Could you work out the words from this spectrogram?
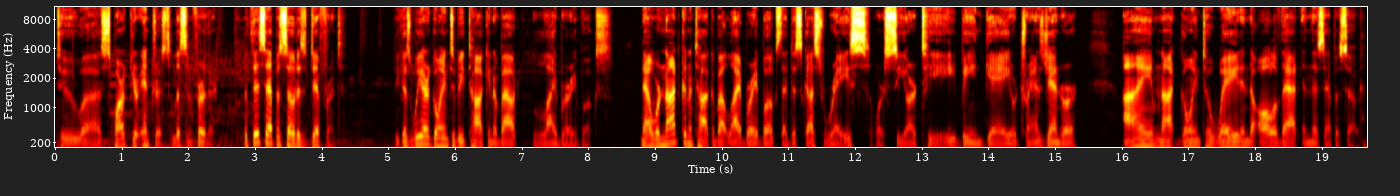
to uh, spark your interest to listen further. But this episode is different because we are going to be talking about library books. Now, we're not going to talk about library books that discuss race or CRT, being gay or transgender. I'm not going to wade into all of that in this episode.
